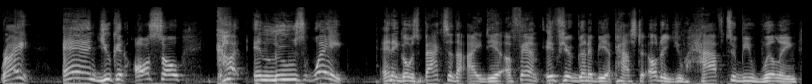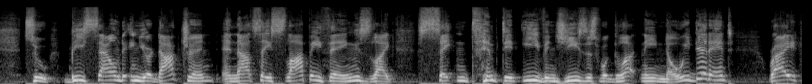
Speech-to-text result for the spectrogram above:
right? And you can also cut and lose weight. And it goes back to the idea of fam, if you're going to be a pastor elder, you have to be willing to be sound in your doctrine and not say sloppy things like Satan tempted Eve and Jesus with gluttony. No, he didn't right?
